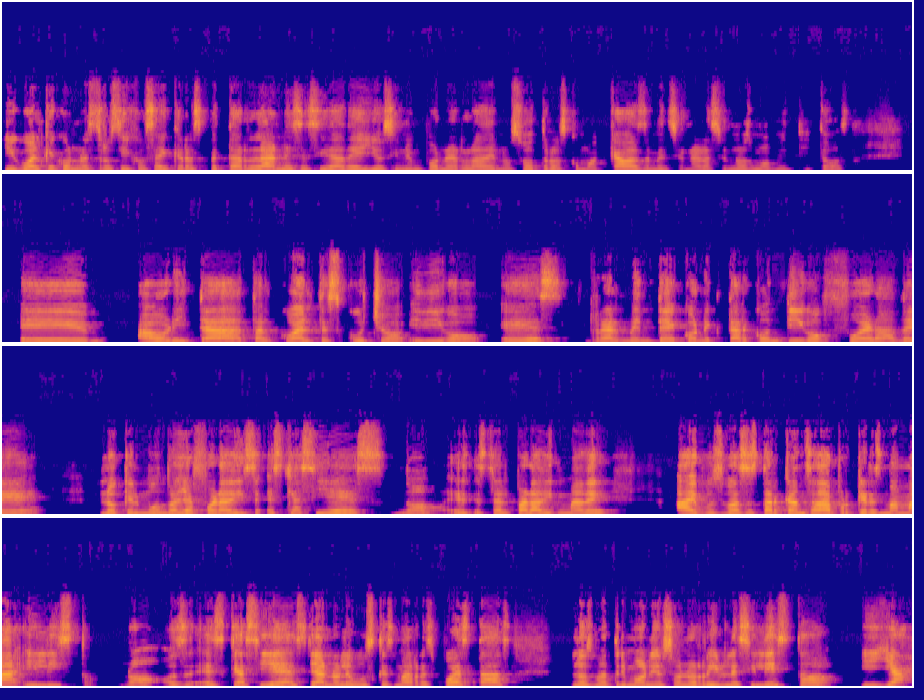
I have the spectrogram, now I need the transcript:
igual que con nuestros hijos hay que respetar la necesidad de ellos y no imponerla de nosotros, como acabas de mencionar hace unos momentitos. Eh, ahorita, tal cual te escucho y digo, es realmente conectar contigo fuera de lo que el mundo allá afuera dice. Es que así es, ¿no? E, está el paradigma de, ay, pues vas a estar cansada porque eres mamá y listo, ¿no? es que así es, ya no le busques más respuestas, los matrimonios son horribles y listo, y ya.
